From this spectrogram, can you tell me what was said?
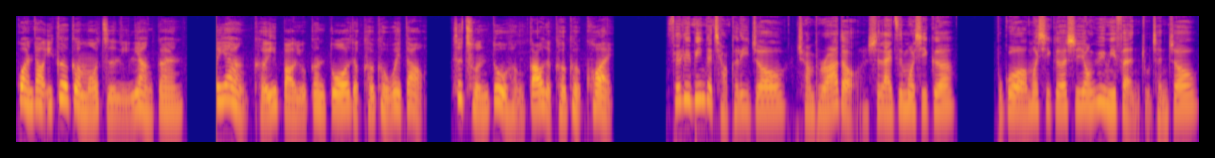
灌到一个个模子里晾干，这样可以保留更多的可可味道，是纯度很高的可可块。菲律宾的巧克力粥 （champorado） 是来自墨西哥，不过墨西哥是用玉米粉煮成粥，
